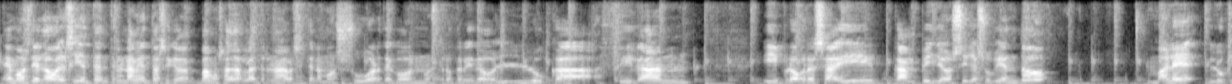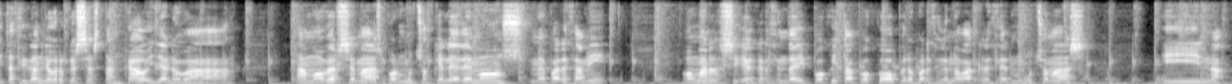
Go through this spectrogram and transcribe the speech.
Hemos llegado al siguiente entrenamiento, así que vamos a darle a entrenar a ver si tenemos suerte con nuestro querido Luca Zidane. Y progresa ahí. Campillo sigue subiendo. Vale, Luquita Zidane yo creo que se ha estancado y ya no va a moverse más por mucho que le demos, me parece a mí. Omar sigue creciendo ahí poquito a poco, pero parece que no va a crecer mucho más. Y nada,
